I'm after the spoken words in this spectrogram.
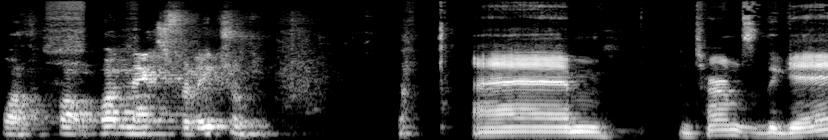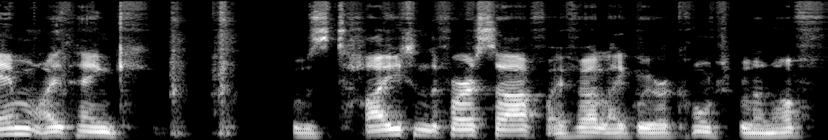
What what, what next for Leitrim? Um, in terms of the game, I think it was tight in the first half. I felt like we were comfortable enough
